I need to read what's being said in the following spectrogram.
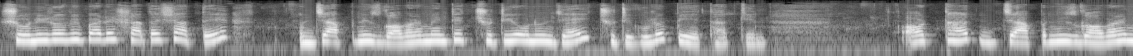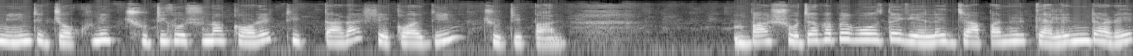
শনি রবিবারের সাথে সাথে জাপানিজ গভর্নমেন্টের ছুটি অনুযায়ী ছুটিগুলো পেয়ে থাকেন। অর্থাৎ জাপানিজ গভর্নমেন্ট যখনই ছুটি ঘোষণা করে, ঠিক তারা সে কয়দিন ছুটি পান। বা সোজাভাবে বলতে গেলে জাপানের ক্যালেন্ডারে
